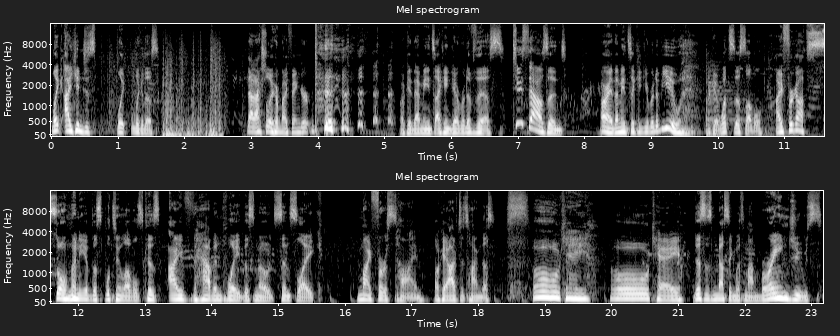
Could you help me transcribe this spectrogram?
Like, I can just, like, look at this. That actually hurt my finger. Okay, that means I can get rid of this. 2,000! Alright, that means I can get rid of you. Okay, what's this level? I forgot so many of the Splatoon levels because I haven't played this mode since, like, my first time. Okay, I have to time this. Okay. Okay. This is messing with my brain juice.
